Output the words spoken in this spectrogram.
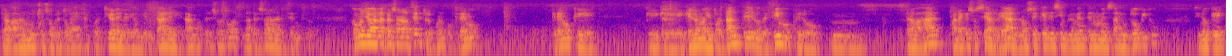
trabajar mucho sobre todas estas cuestiones medioambientales, el agua, pero sobre todo la persona en el centro. ¿Cómo llevar la persona al centro? Bueno, pues creemos, creemos que, que, es lo más importante, lo decimos, pero mm, trabajar para que eso sea real, no se quede simplemente en un mensaje utópico, sino que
